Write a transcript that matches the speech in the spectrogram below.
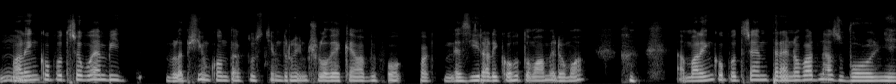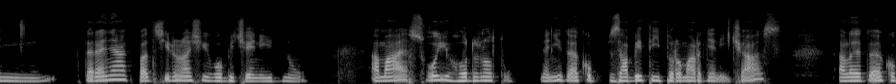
Hmm. Malinko potřebujeme být v lepším kontaktu s tím druhým člověkem, aby pak nezírali, koho to máme doma. A malinko potřebujeme trénovat na zvolnění, které nějak patří do našich obyčejných dnů a má svoji hodnotu. Není to jako zabitý, promarněný čas, ale je to jako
